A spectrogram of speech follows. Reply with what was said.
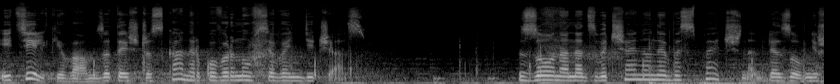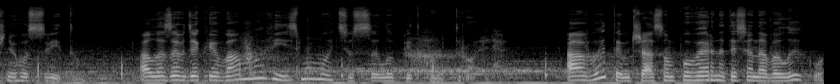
і тільки вам за те, що сканер повернувся в Енді час. Зона надзвичайно небезпечна для зовнішнього світу, але завдяки вам ми візьмемо цю силу під контроль. А ви тим часом повернетеся на велику,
